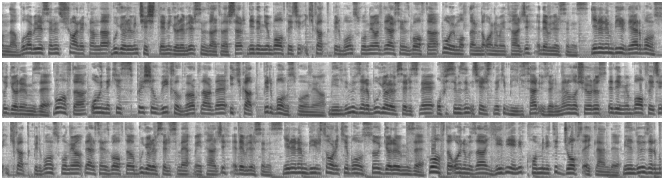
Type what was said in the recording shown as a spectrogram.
kısmında bulabilirseniz şu an ekranda bu görevin çeşitlerini görebilirsiniz arkadaşlar. Dediğim gibi bu hafta için iki katlık bir bonus bulunuyor. Dilerseniz bu hafta bu oyun modlarında oynamayı tercih edebilirsiniz. Gelelim bir diğer bonuslu görevimize. Bu hafta oyundaki Special Vehicle Work'larda iki katlık bir bonus bulunuyor. Bildiğiniz üzere bu görev serisine ofisimizin içerisindeki bilgisayar üzerinden ulaşıyoruz. Dediğim gibi bu hafta için iki katlık bir bonus bulunuyor. Derseniz bu hafta bu görev serisinde yapmayı tercih edebilirsiniz. Gelelim bir sonraki bonuslu görevimize. Bu hafta oyunumuza 7 yeni Community Jobs eklendi. Bildiğiniz üzere bu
